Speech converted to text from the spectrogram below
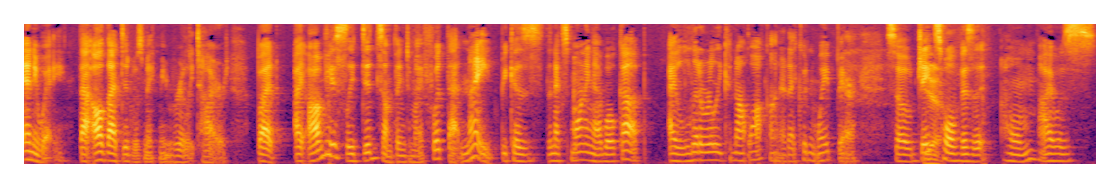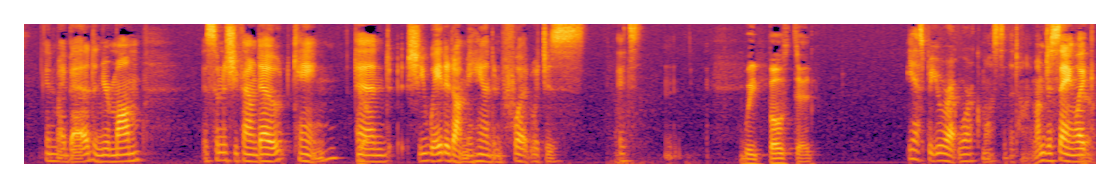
anyway, that all that did was make me really tired. But I obviously did something to my foot that night because the next morning I woke up, I literally could not walk on it. I couldn't weight bear. So Jake's Yeah. whole visit home, I was in my bed, and your mom, as soon as she found out, came and she waited on me hand and foot, which is it's We both did. Yes, but you were at work most of the time. I'm just saying, like, Yeah.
